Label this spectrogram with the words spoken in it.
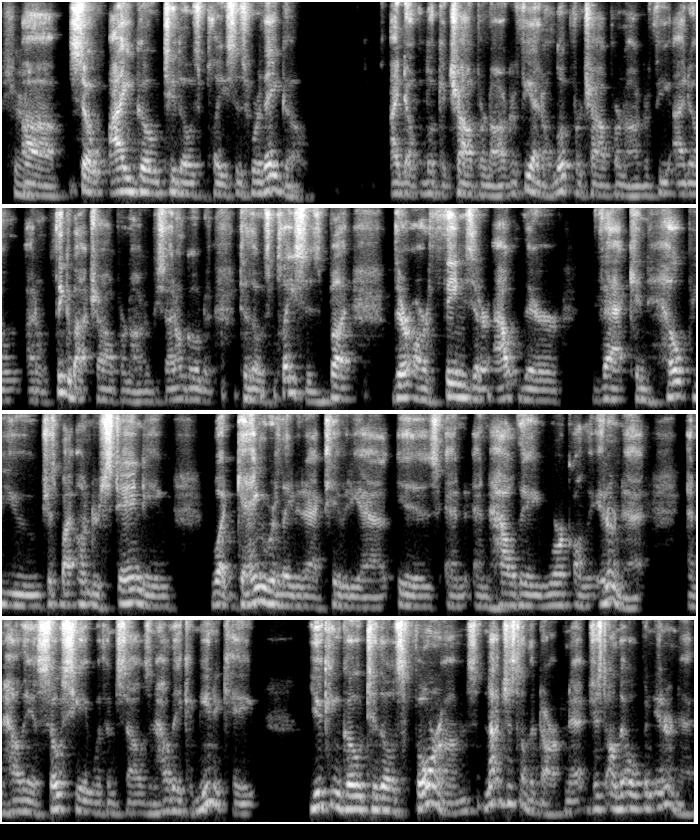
Sure. Uh, so I go to those places where they go. I don't look at child pornography. I don't look for child pornography. I don't I don't think about child pornography. So I don't go to, to those places. But there are things that are out there that can help you just by understanding what gang related activity is and and how they work on the internet and how they associate with themselves and how they communicate you can go to those forums not just on the dark net just on the open internet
